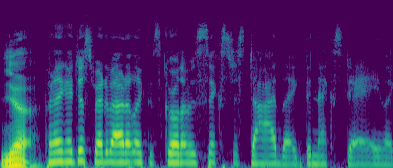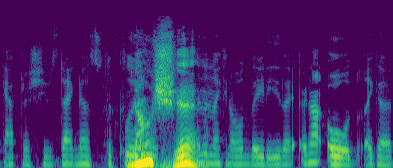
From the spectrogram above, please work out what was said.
Yeah. But like I just read about it, like this girl that was six just died like the next day, like after she was diagnosed with the flu. No shit. And then like an old lady, like or not old, but like a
